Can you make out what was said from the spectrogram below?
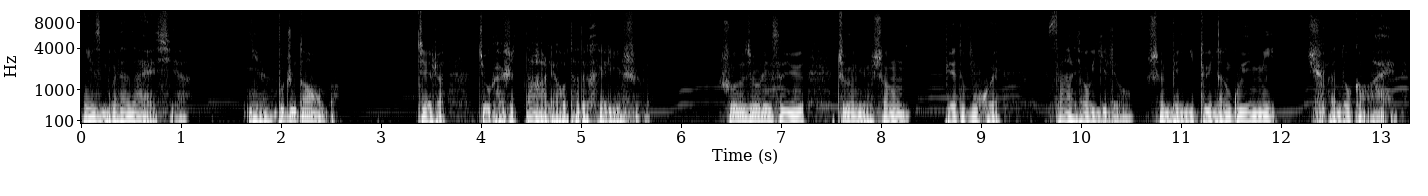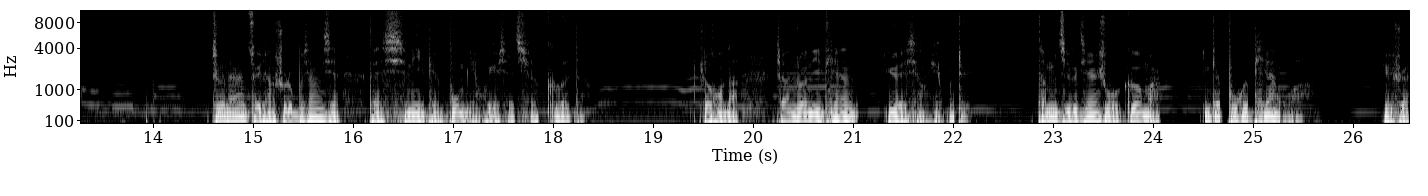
你怎么跟他在一起啊？你们不知道吗？”接着就开始大聊他的黑历史了，说的就是类似于这个女生别的不会，撒娇一流，身边一堆男闺蜜全都搞暧昧。这个男人嘴上说着不相信，但心里边不免会有些起了疙瘩。之后呢，辗转几天，越想越不对，他们几个既然是我哥们儿，应该不会骗我。于是，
